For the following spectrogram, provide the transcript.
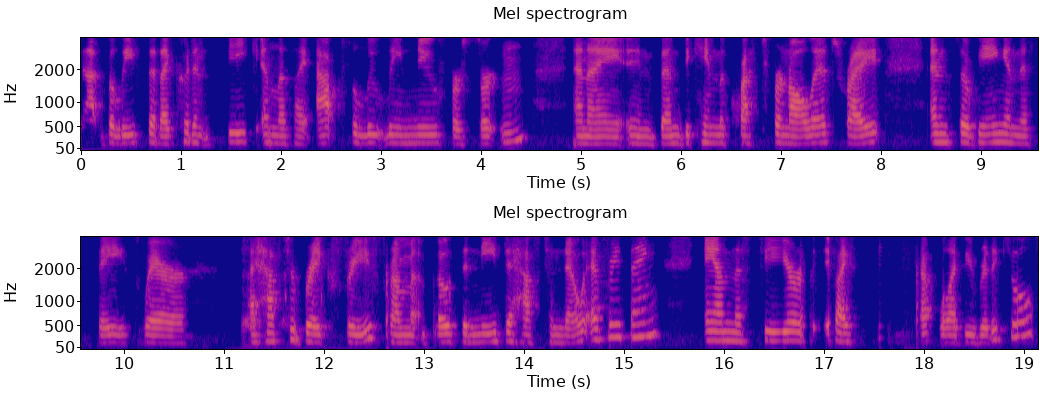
that belief that I couldn't speak unless I absolutely knew for certain. And I and then became the quest for knowledge, right? And so being in this space where I have to break free from both the need to have to know everything and the fear of if I speak up, will I be ridiculed?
